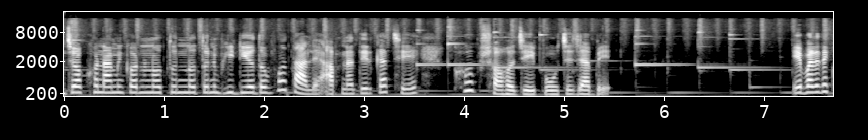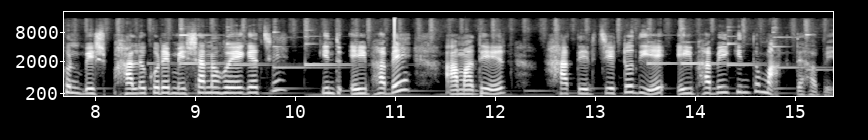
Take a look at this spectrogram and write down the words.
যখন আমি কোনো নতুন নতুন ভিডিও দেবো, তাহলে আপনাদের কাছে খুব সহজেই পৌঁছে যাবে। এবারে দেখুন, বেশ ভালো করে মেশানো হয়ে গেছে। কিন্তু এইভাবে আমাদের হাতের চেটো দিয়ে এইভাবেই কিন্তু মাখতে হবে।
